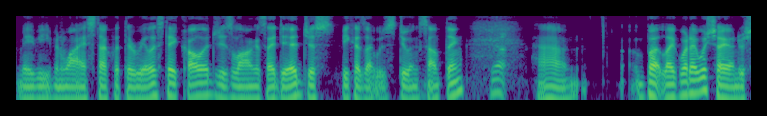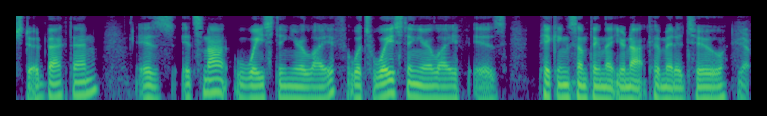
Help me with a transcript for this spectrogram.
maybe even why I stuck with the real estate college as long as I did, just because I was doing something. Yeah. Um, but like what I wish I understood back then is it's not wasting your life. What's wasting your life is picking something that you're not committed to Yep.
